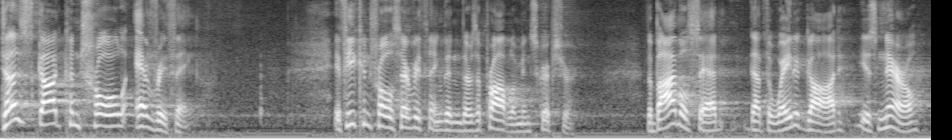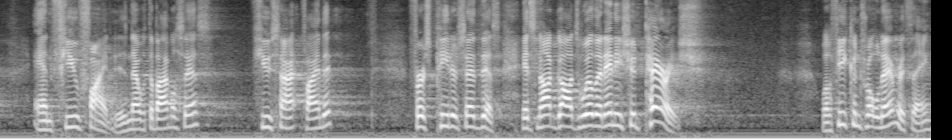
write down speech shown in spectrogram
Does God control everything? If he controls everything, then there's a problem in Scripture. The Bible said that the way to God is narrow and few find it. Isn't that what the Bible says? Few find it. First Peter said this It's not God's will that any should perish. Well, if he controlled everything,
